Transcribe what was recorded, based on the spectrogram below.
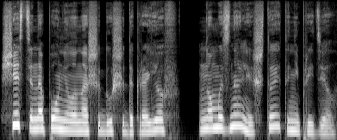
Счастье наполнило наши души до краев, но мы знали, что это не предел.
